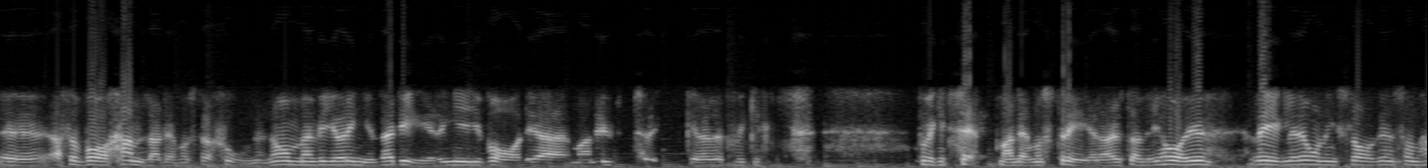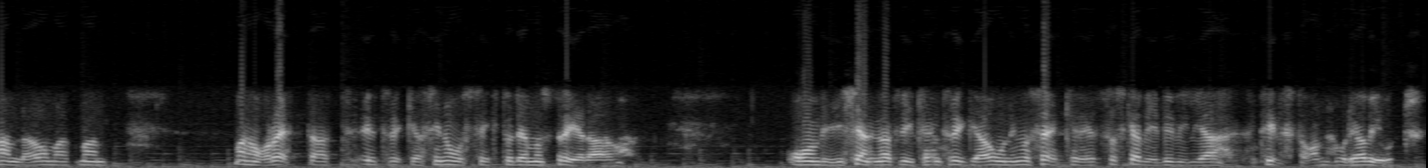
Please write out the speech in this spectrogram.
Eh, alltså vad handlar demonstrationen om? Men vi gör ingen värdering i vad det är man uttrycker eller på vilket, på vilket sätt man demonstrerar. Utan vi har ju regler i ordningslagen som handlar om att man, man har rätt att uttrycka sin åsikt och demonstrera. Och om vi känner att vi kan trygga ordning och säkerhet så ska vi bevilja tillstånd och det har vi gjort.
